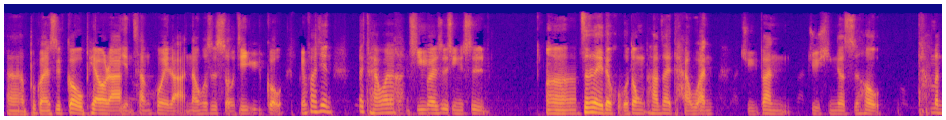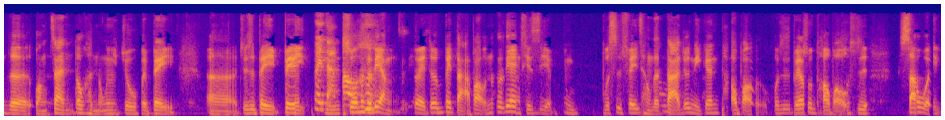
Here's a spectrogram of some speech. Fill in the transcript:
呃不管是购票啦、演唱会啦，然后是手机预购，你会发现在台湾很奇怪的事情是。呃，这类的活动，它在台湾举办举行的时候，他们的网站都很容易就会被，呃，就是被被被打说那个量，对，就是被打爆。那个量其实也并不是非常的大，就你跟淘宝，或者是不要说淘宝，是稍微，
